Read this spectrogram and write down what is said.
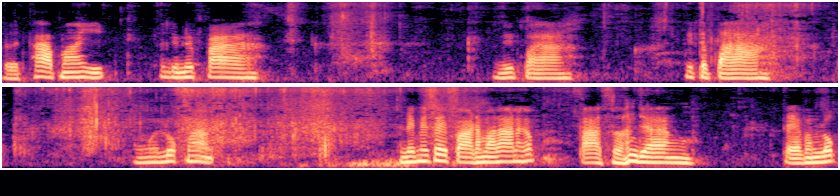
เปิดภาพมาอีกอยู่ในป่าอยู่ในป่านี่แต่ป่าโอ้ยรกมาก อันนี้ไม่ใช่ป่าธรรมดานะครับ ป่าสวนยาง แต่มันรก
